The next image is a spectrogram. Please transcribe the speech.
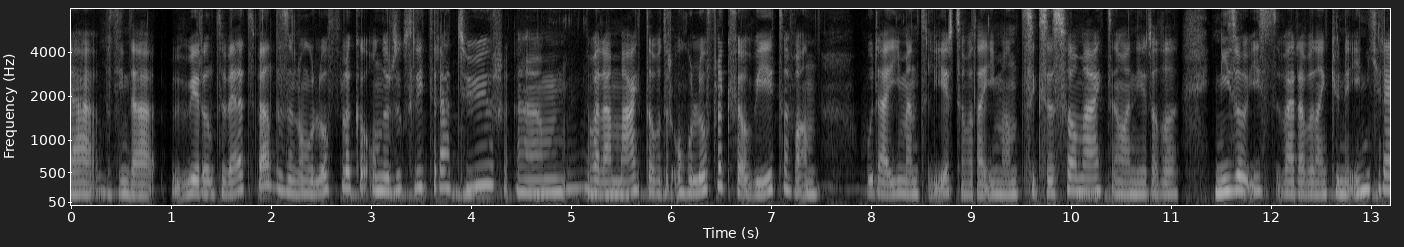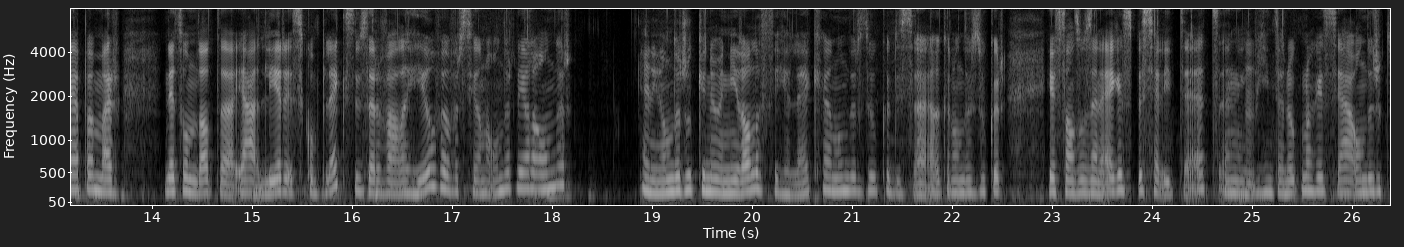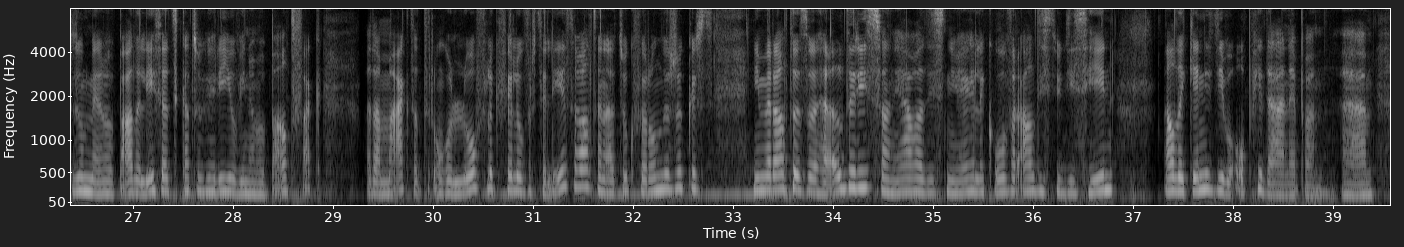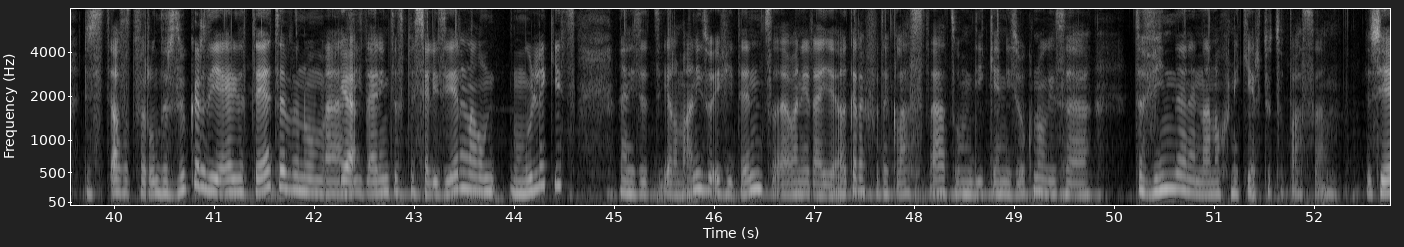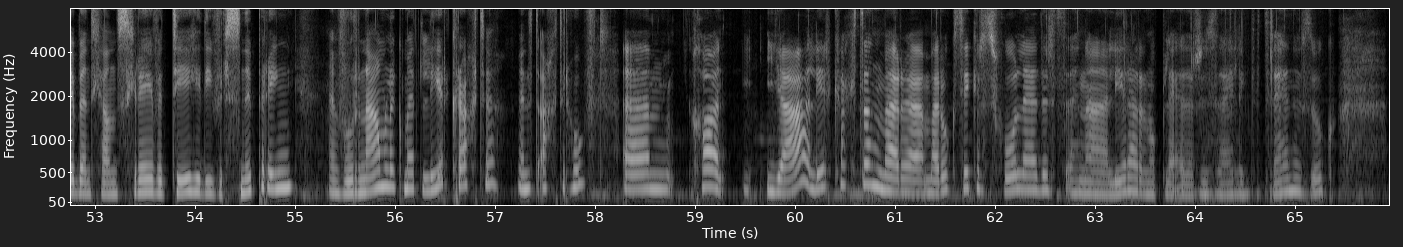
ja, we zien dat wereldwijd wel. Het is een ongelooflijke onderzoeksliteratuur, um, wat dat maakt dat we er ongelooflijk veel weten van hoe dat iemand leert en wat dat iemand succesvol maakt en wanneer dat het niet zo is, waar dat we dan kunnen ingrijpen. Maar net omdat uh, ja, leren is complex, dus daar vallen heel veel verschillende onderdelen onder. En in onderzoek kunnen we niet alles tegelijk gaan onderzoeken. Dus uh, elke onderzoeker heeft dan zo zijn eigen specialiteit. En je hm. begint dan ook nog eens ja, onderzoek te doen met een bepaalde leeftijdscategorie of in een bepaald vak. Dat maakt dat er ongelooflijk veel over te lezen valt en dat het ook voor onderzoekers niet meer altijd zo helder is van ja, wat is nu eigenlijk over al die studies heen al de kennis die we opgedaan hebben. Uh, dus als het voor onderzoekers die eigenlijk de tijd hebben om uh, zich daarin te specialiseren al moeilijk is, dan is het helemaal niet zo evident uh, wanneer dat je elke dag voor de klas staat om die kennis ook nog eens eh, te vinden en dan nog een keer toe te passen. Dus jij bent gaan schrijven tegen die versnippering en voornamelijk met leerkrachten in het achterhoofd? Um, ja, leerkrachten, maar, uh, maar ook zeker schoolleiders en uh, lerarenopleiders, dus eigenlijk de trainers ook.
